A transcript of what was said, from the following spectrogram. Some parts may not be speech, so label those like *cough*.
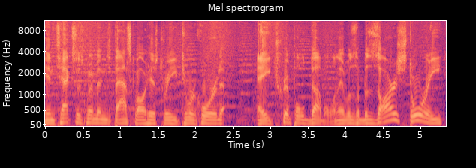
in Texas women's basketball history to record a triple double. And it was a bizarre story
